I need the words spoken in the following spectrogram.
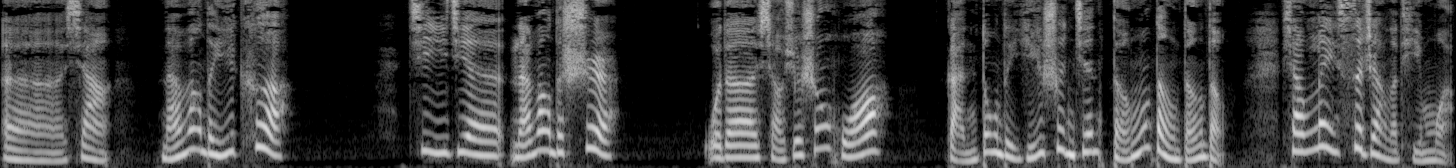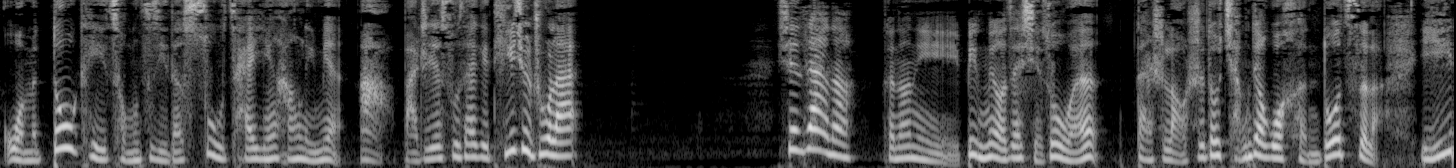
呃，像难忘的一刻，记一件难忘的事，我的小学生活，感动的一瞬间等等等等，像类似这样的题目啊，我们都可以从自己的素材银行里面啊把这些素材给提取出来。现在呢，可能你并没有在写作文，但是老师都强调过很多次了，一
